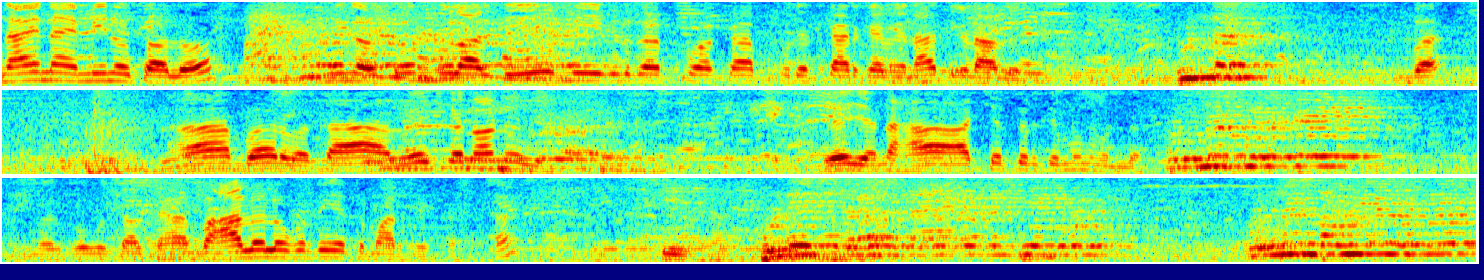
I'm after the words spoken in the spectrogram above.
नाही नाही मी नव्हतो आलो. मी नव्हतो. मुलं आलती. मी इकडे जर प- का पुण्यात कार्यक्रम आहे ना तिकडे आलो बर. हां बरं बरं. का व्हेज का नॉन व्हेज व्हेज आहे ना? हा आज चतुर्थी म्हणून म्हणलं. बरं बघू चालतं हा आलो लवकर तर येतो मार्केट हां? ठीक आहे. कार्यक्रमाचे पुन्हा पाहूया लवकर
